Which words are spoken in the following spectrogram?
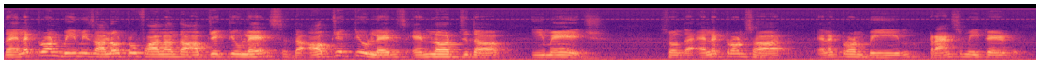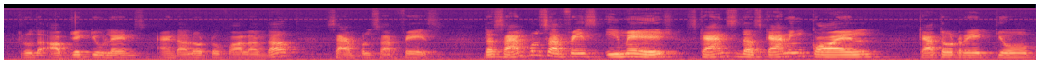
the electron beam is allowed to fall on the objective lens. The objective lens enlarge the image. So the electrons are electron beam transmitted through the objective lens and allowed to fall on the sample surface. The sample surface image scans the scanning coil cathode ray tube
